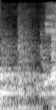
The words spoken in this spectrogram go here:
Oh.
